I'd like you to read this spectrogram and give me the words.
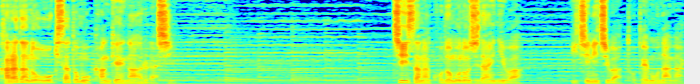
体の大きさとも関係があるらしい。小さな子供の時代には一日はとても長い。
